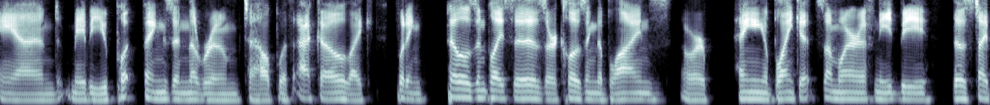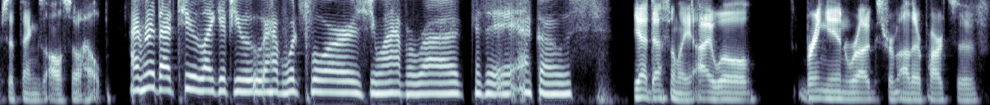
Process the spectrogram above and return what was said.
and maybe you put things in the room to help with echo like putting pillows in places or closing the blinds or hanging a blanket somewhere if need be those types of things also help I've heard that too. Like if you have wood floors, you want to have a rug because it echoes. yeah definitely i will bring in rugs from other parts of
